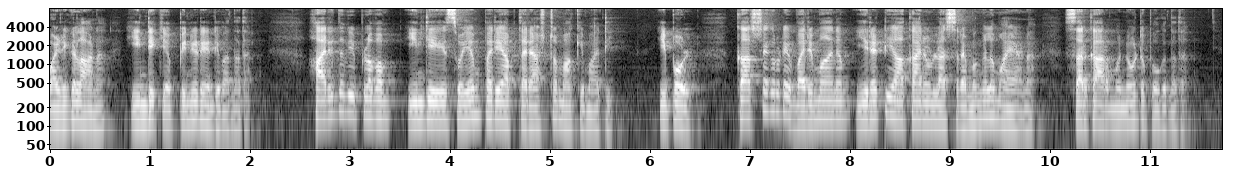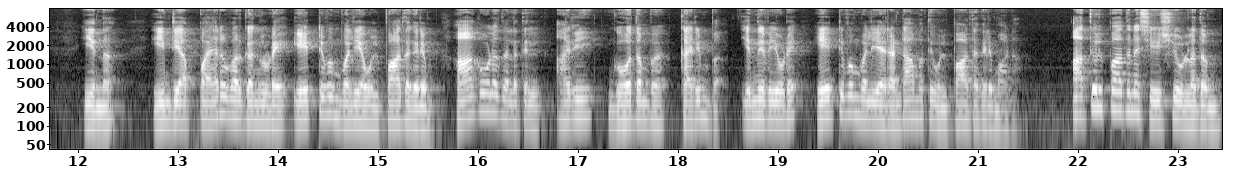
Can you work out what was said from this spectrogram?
വഴികളാണ് ഇന്ത്യയ്ക്ക് പിന്നിടേണ്ടി വന്നത്. ഹരിത വിപ്ലവം ഇന്ത്യയെ സ്വയം പര്യാപ്ത രാഷ്ട്രമാക്കി മാറ്റി. ഇപ്പോൾ കർഷകരുടെ വരുമാനം ഇരട്ടിയാക്കാനുള്ള ശ്രമങ്ങളുമായാണ് സർക്കാർ മുന്നോട്ട് പോകുന്നത്. ഇന്ന് ഇന്ത്യ പയറുവർഗങ്ങളുടെ ഏറ്റവും വലിയ ഉൽപാദകരും ആഗോളതലത്തിൽ അരി ഗോതമ്പ് കരിമ്പ് എന്നിവയുടെ ഏറ്റവും വലിയ രണ്ടാമത്തെ ഉൽപാദകരുമാണ്. അത്യുൽപാദന ശേഷിയുള്ളതും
